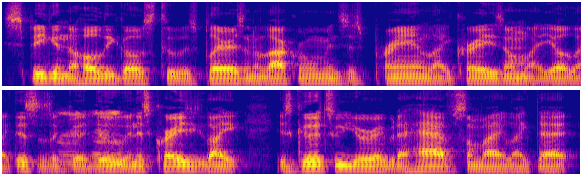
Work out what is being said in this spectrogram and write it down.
speaking the Holy Ghost to his players in the locker room and just praying like crazy. I'm like, yo, like this is a good dude. And it's crazy. Like it's good too. You're able to have somebody like that,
